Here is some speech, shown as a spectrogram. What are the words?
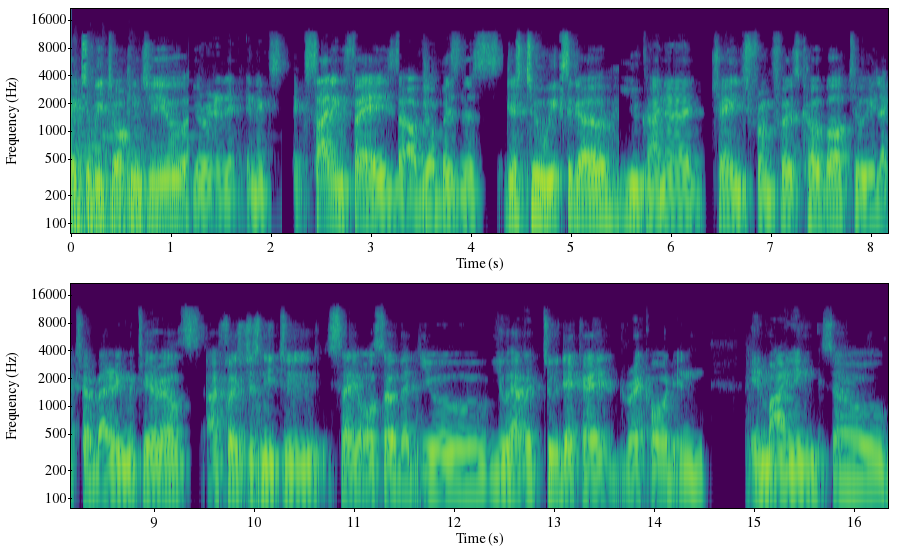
Great to be talking to you. You're in an ex- exciting phase of your business. Just two weeks ago, you kind of changed from first cobalt to Electra battery materials. I first just need to say also that you you have a two decade record in in mining. So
